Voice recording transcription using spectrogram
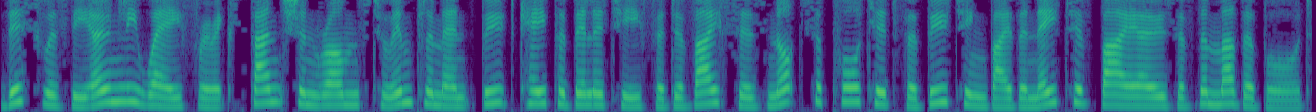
this was the only way for expansion ROMs to implement boot capability for devices not supported for booting by the native BIOS of the motherboard.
